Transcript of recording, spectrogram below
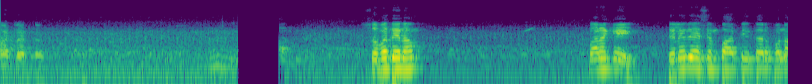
మాట్లాడతాడు. శుభదినం. మనకి తెలుగుదేశం పార్టీ తరఫున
